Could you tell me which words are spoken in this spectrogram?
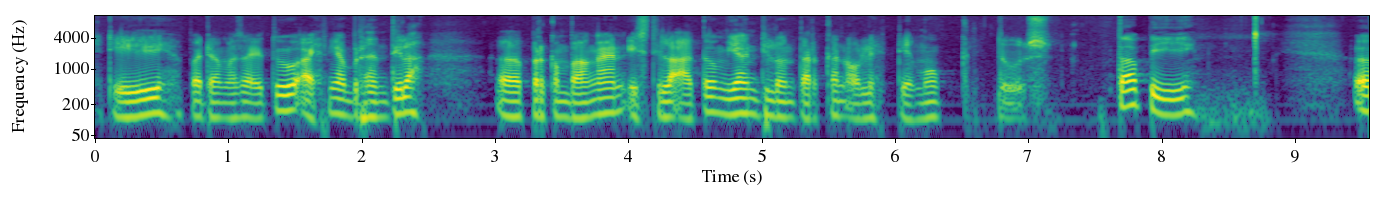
Jadi pada masa itu akhirnya berhentilah e, perkembangan istilah atom yang dilontarkan oleh Demokritus. Tapi e,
